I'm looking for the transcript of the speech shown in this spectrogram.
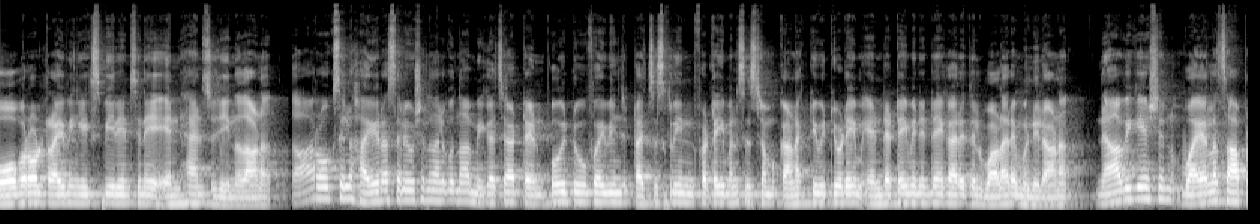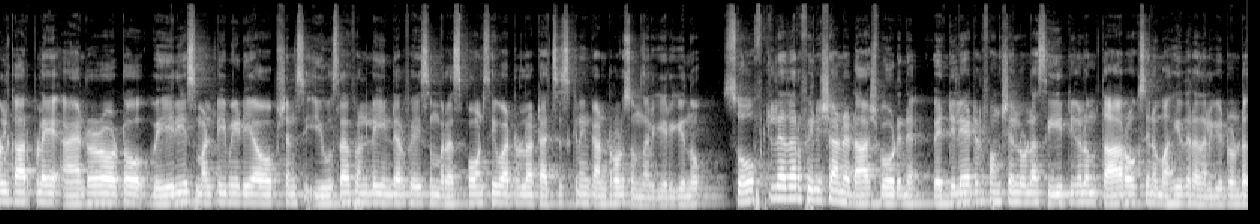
ഓവറോൾ ഡ്രൈവിംഗ് എക്സ്പീരിയൻസിനെ എൻഹാൻസ് ചെയ്യുന്നതാണ്. താറോക്സിൽ ഹൈ റെസൊല്യൂഷൻ നൽകുന്ന മികച്ച ten point two five inch touch screen infotainment system കണക്ടിവിറ്റിയുടെയും എന്റർടൈൻമെന്റിന്റെ കാര്യത്തിൽ വളരെ മുന്നിലാണ്. Navigation wireless Apple CarPlay Android Auto various multimedia options user friendly ഇന്റർഫേസും റെസ്പോൺസീവ് ആയിട്ടുള്ള ടച്ച് സ്ക്രീൻ കൺട്രോൾസും നൽകിയിരിക്കുന്നു. സോഫ്റ്റ് ലെതർ ഫിനിഷാണ് ഡാഷ്ബോർഡിന് വെന്റിലേറ്റഡ് ഫംഗ്ഷനിലുള്ള സീറ്റുകളും താറോക്സിനും മഹീന്ദ്ര നൽകിയിട്ടുണ്ട്.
